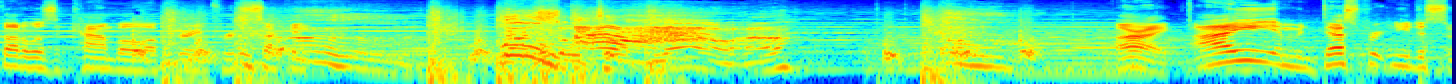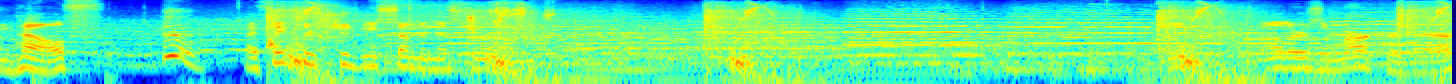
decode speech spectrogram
Thought it was a combo upgrade for a second. Not so tough now, huh? All right, I am in desperate need of some health. I think there should be some in this room. Well, there's a marker there.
